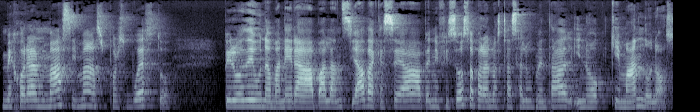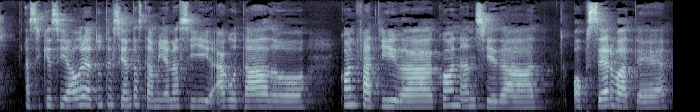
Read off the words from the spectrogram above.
mejorar más y más, por supuesto, pero de una manera balanceada que sea beneficiosa para nuestra salud mental y no quemándonos. Así que si ahora tú te sientas también así agotado, con fatiga, con ansiedad, obsérvate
